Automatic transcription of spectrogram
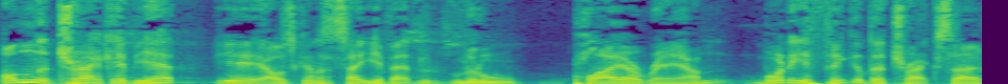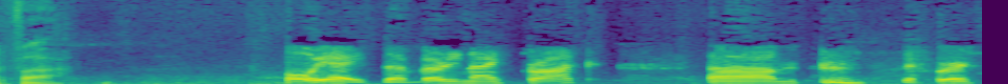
on the track, have you had, yeah, I was going to say you've had a little play around. What do you think of the track so far? Oh yeah, it's a very nice track. Um, the first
